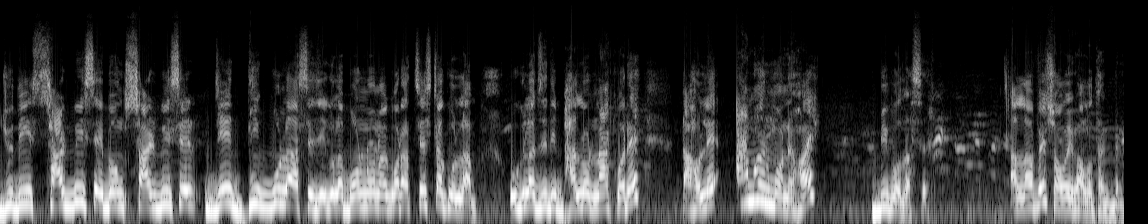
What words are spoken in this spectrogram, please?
যদি সার্ভিস এবং সার্ভিসের যে দিকগুলো আছে, যেগুলো বর্ণনা করার চেষ্টা করলাম, ওগুলো যদি ভালো না করে, তাহলে আমার মনে হয় বিপদ আছে। আল্লাহ হাফেজ, সবাই ভালো থাকবেন।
